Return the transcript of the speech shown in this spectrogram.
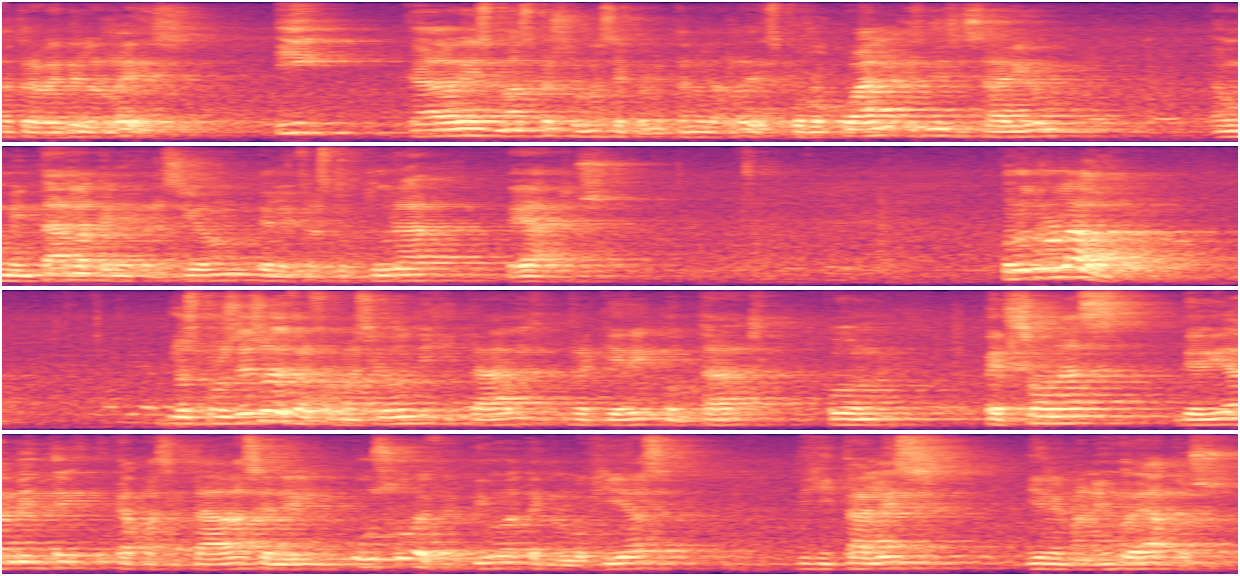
a través de las redes. Y cada vez más personas se conectan a las redes, por lo cual es necesario aumentar la penetración de la infraestructura de datos. Por otro lado, los procesos de transformación digital requieren contar con personas debidamente capacitadas en el uso efectivo de tecnologías digitales y en el manejo de datos.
